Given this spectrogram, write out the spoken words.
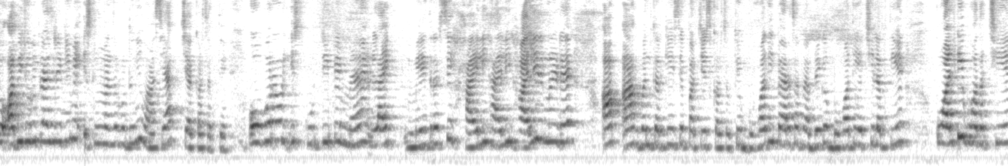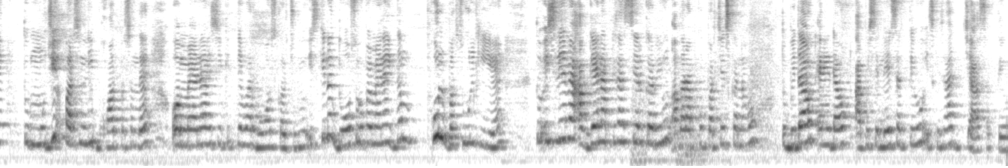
तो अभी जो भी प्राइस रहेगी, मैं स्क्रीन मंजर कर दूँगी, वहाँ से आप चेक कर सकते हैं। ओवरऑल इस कुर्ती पे मैं लाइक मेरी तरफ़ से हाईली हाईली हाईली रिकमेंडेड है। आप आँख बंद करके इसे परचेज कर सकते हो। बहुत ही प्यारा सा फैब्रिक है, बहुत ही अच्छी लगती है। क्वालिटी बहुत अच्छी है तो मुझे पर्सनली बहुत पसंद है। और मैंने इसे कितने बार वॉश कर चुकी हूँ। इसके ना दो सौ रुपये मैंने एकदम फुल वसूल किए हैं। तो इसलिए मैं अगेन आपके साथ शेयर कर रही हूँ, अगर आपको परचेज करना हो तो विदाउट एनी डाउट आप इसे ले सकते हो, इसके साथ जा सकते हो।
